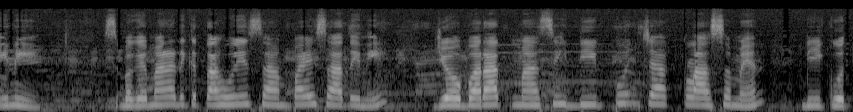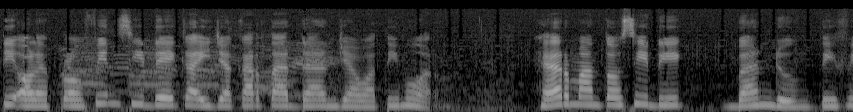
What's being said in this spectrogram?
ini. Sebagaimana diketahui sampai saat ini, Jawa Barat masih di puncak klasemen diikuti oleh Provinsi DKI Jakarta dan Jawa Timur. Hermanto Sidik, Bandung TV.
